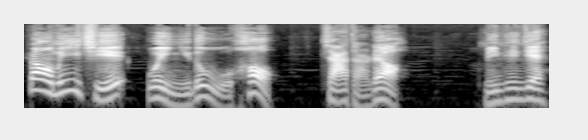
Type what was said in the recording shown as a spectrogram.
让我们一起为你的午后加点料。明天见。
